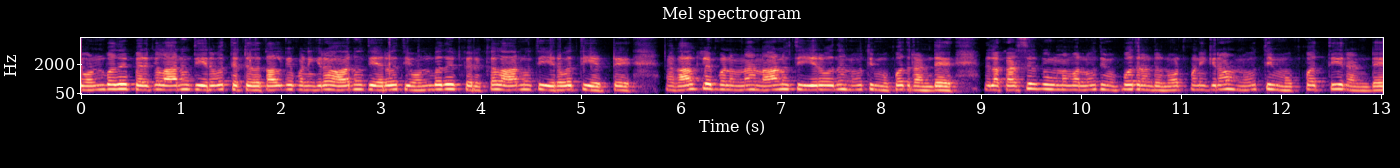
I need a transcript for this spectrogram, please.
ஒன்பது பெருக்கள் அறுநூற்றி இருபத்தெட்டு. இதை கால்குலேட் பண்ணிக்கிறோம். அறுநூற்றி அறுபத்தி ஒன்பது பெருக்கள் அறுநூற்றி இருபத்தி எட்டு. நான் கால்குலேட் பண்ணோம்னா நானூற்றி இருபது நூற்றி முப்பத்தி ரெண்டு. இதில் கடைசி இருக்கும் நம்பர் நூற்றி முப்பத்தி ரெண்டு நோட் பண்ணிக்கிறோம். நூற்றி முப்பத்தி ரெண்டு.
